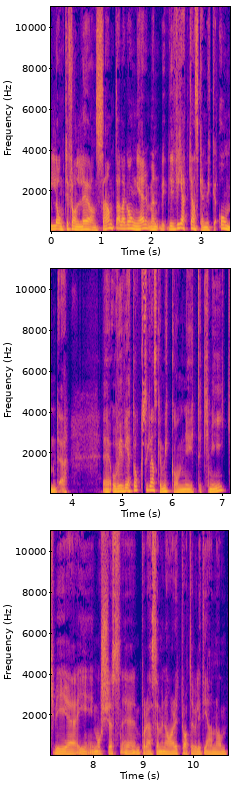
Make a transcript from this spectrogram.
långt ifrån lönsamt alla gånger, men vi vet ganska mycket om det. Eh, och vi vet också ganska mycket om ny teknik. Vi, eh, I morse eh, på det här seminariet pratade vi lite grann om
